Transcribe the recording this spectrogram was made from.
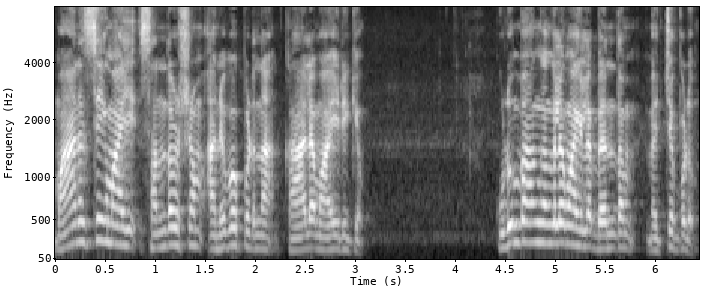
മാനസികമായി സന്തോഷം അനുഭവപ്പെടുന്ന കാലമായിരിക്കും. കുടുംബാംഗങ്ങളുമായുള്ള ബന്ധം മെച്ചപ്പെടും.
